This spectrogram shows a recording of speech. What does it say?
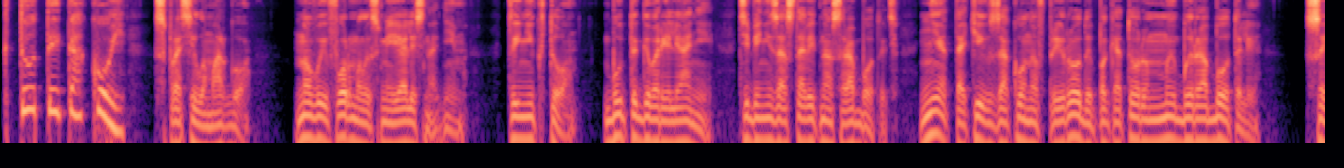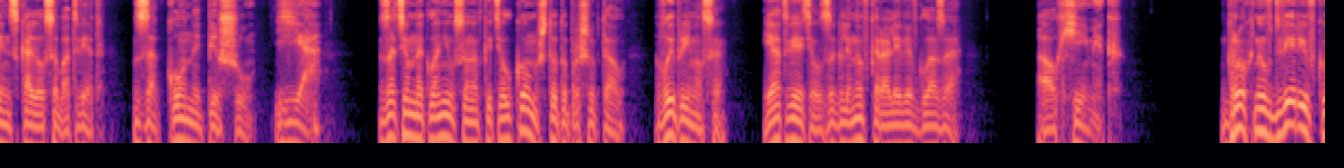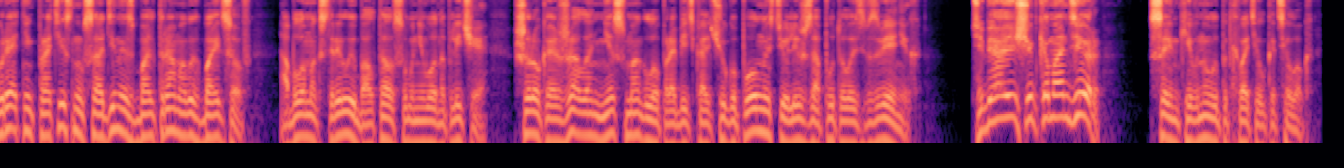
«Кто ты такой?» — спросила Марго. Новые формулы смеялись над ним. «Ты никто. Будто говорили они. Тебе не заставить нас работать. Нет таких законов природы, по которым мы бы работали. Сейн скалился в ответ. Законы пишу. Я. Затем наклонился над котелком, что-то прошептал. Выпрямился и ответил, заглянув королеве в глаза. «Алхимик». Грохнув дверью, в курятник протиснулся один из бальтрамовых бойцов. Обломок стрелы болтался у него на плече. Широкое жало не смогло пробить кольчугу полностью, лишь запуталось в звеньях. «Тебя ищет командир!» Сейн кивнул и подхватил котелок.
